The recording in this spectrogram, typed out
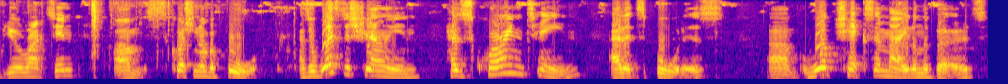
viewer writes in. Um, question number four. As a West Australian has quarantine at its borders, um, what checks are made on the birds,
